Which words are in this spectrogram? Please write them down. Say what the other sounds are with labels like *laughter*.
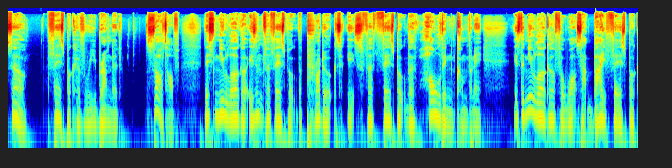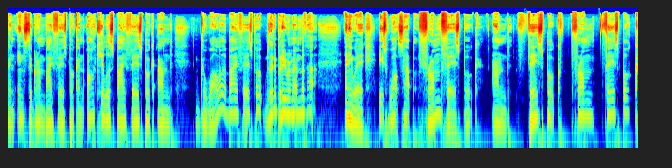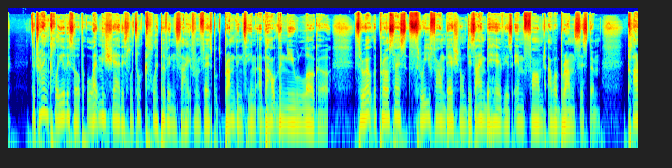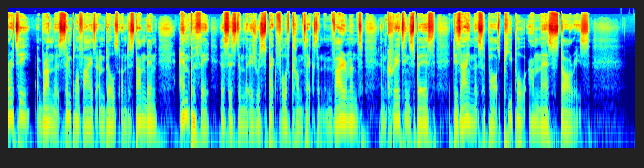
So, Facebook have rebranded. Sort of. This new logo isn't for Facebook, the product, it's for Facebook, the holding company. It's the new logo for WhatsApp by Facebook and Instagram by Facebook and Oculus by Facebook and Gowalla by Facebook. Does anybody remember that? Anyway, it's WhatsApp from Facebook and Facebook from Facebook. To try and clear this up, let me share this little clip of insight from Facebook's branding team about the new logo. Throughout the process, three foundational design behaviours informed our brand system clarity, a brand that simplifies and builds understanding, empathy, a system that is respectful of context and environment, and creating space, design that supports people and their stories.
